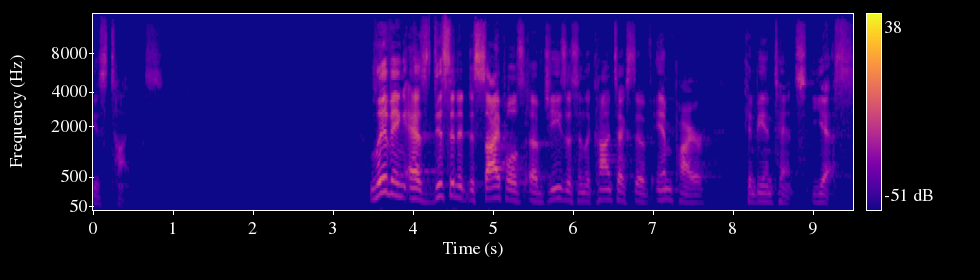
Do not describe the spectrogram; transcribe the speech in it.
is timeless. Living as dissident disciples of Jesus in the context of empire can be intense, yes.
